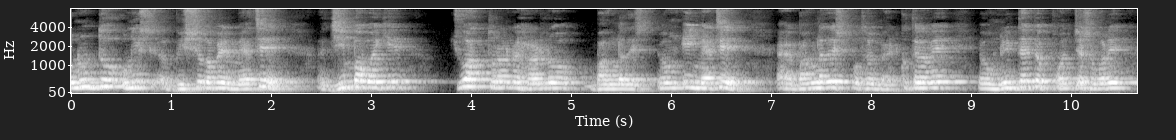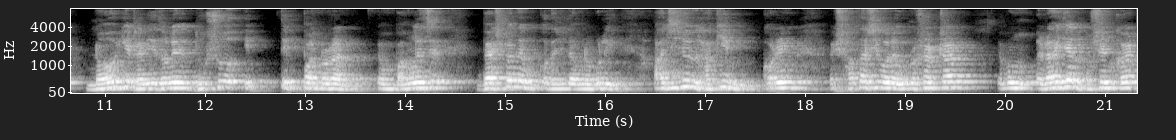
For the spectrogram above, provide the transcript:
অনূর্ধ্ব উনিশ বিশ্বকাপের ম্যাচে জিম্বাবুয়েকে চুয়াত্তর রানে হারলো বাংলাদেশ এবং এই ম্যাচে বাংলাদেশ প্রথমে ব্যাট করতে নামে এবং নির্ধারিত পঞ্চাশ ওভারে ন উইকেট হারিয়ে তোলে দুশো তেপ্পান্ন রান এবং বাংলাদেশের ব্যাটসম্যানদের কথা যদি আমরা বলি, আজিজুল হাকিম করেন সাতাশি বলে উনষাট রান এবং রাইজান হোসেন করেন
